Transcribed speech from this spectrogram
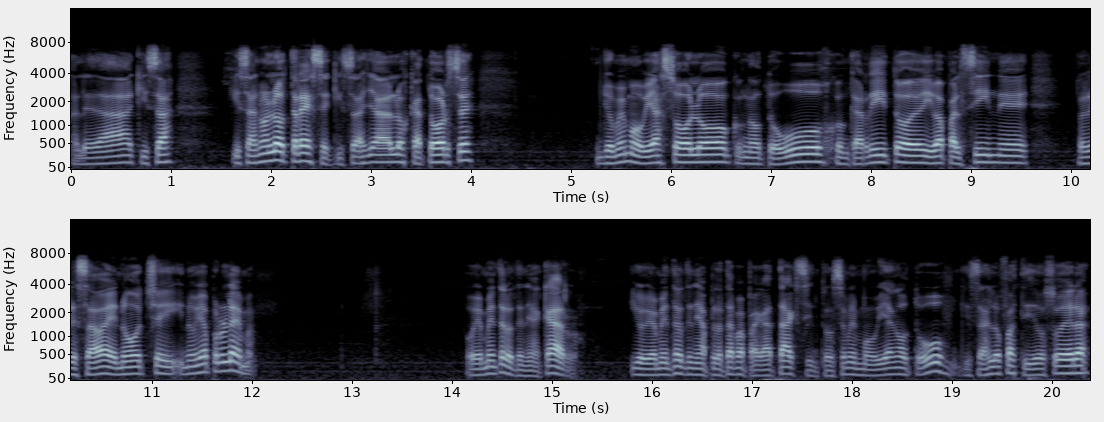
a la edad quizás, quizás no a los 13, quizás ya a los 14, yo me movía solo, con autobús, con carrito, iba para el cine, regresaba de noche y no había problema. Obviamente no tenía carro y obviamente no tenía plata para pagar taxi, entonces me movía en autobús. Quizás lo fastidioso era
